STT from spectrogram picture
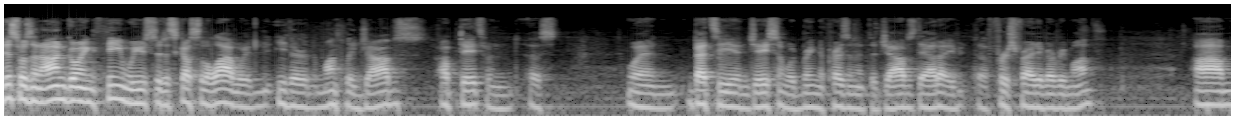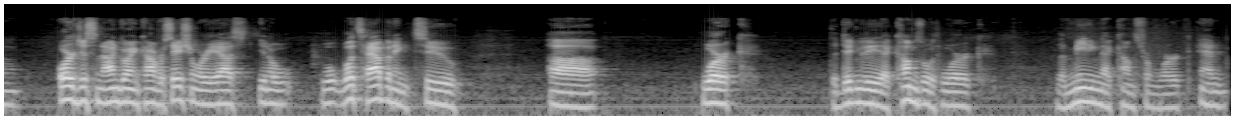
this was an ongoing theme we used to discuss it a lot with either the monthly jobs updates when uh, when Betsy and Jason would bring the president the jobs data the first Friday of every month um, or just an ongoing conversation where he asked, you know, what's happening to uh, work, the dignity that comes with work, the meaning that comes from work, and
